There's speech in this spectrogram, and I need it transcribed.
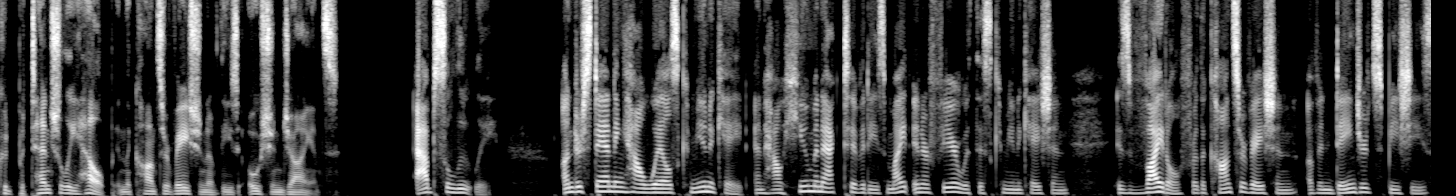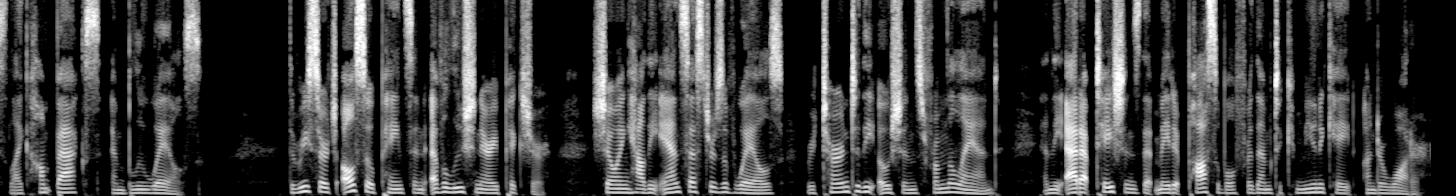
could potentially help in the conservation of these ocean giants. Absolutely. Understanding how whales communicate and how human activities might interfere with this communication is vital for the conservation of endangered species like humpbacks and blue whales. The research also paints an evolutionary picture, showing how the ancestors of whales returned to the oceans from the land and the adaptations that made it possible for them to communicate underwater.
